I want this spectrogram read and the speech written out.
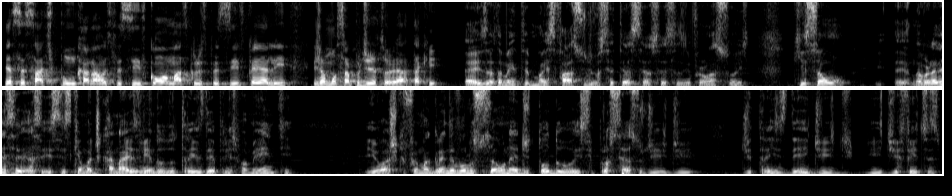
e acessar, tipo, um canal específico, uma máscara específica e ali já mostrar pro diretor, ah, tá aqui. É, exatamente. É mais fácil de você ter acesso a essas informações que são na verdade, esse, esse esquema de canais vindo do 3D, principalmente, eu acho que foi uma grande evolução né, de todo esse processo de, de, de 3D, de, de, de efeitos,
